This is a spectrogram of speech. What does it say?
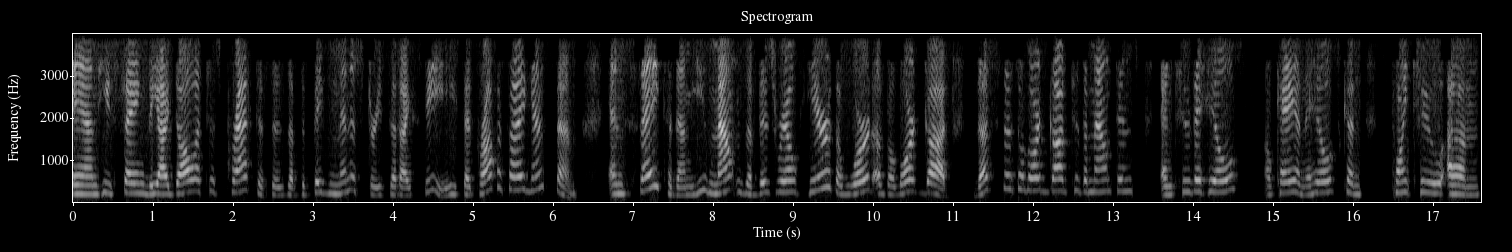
And he's saying the idolatrous practices of the big ministries that I see, he said, prophesy against them and say to them, you mountains of Israel, hear the word of the Lord God. Thus says the Lord God to the mountains and to the hills, okay? And the hills can point to um,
